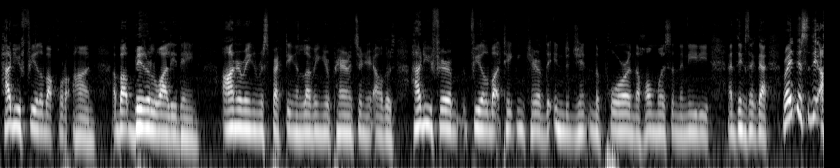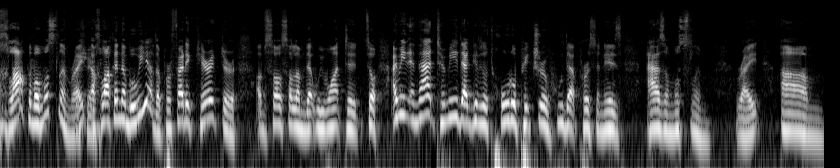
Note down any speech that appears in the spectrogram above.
How do you feel about Quran? About birrul walidain? Honoring and respecting and loving your parents and your elders. How do you feel, feel about taking care of the indigent and the poor and the homeless and the needy and things like that? Right? This is the akhlaq of a Muslim, right? Akhlaq and the prophetic character of Sallallahu that we want to. So, I mean, and that to me, that gives a total picture of who that person is as a Muslim, right? Um,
